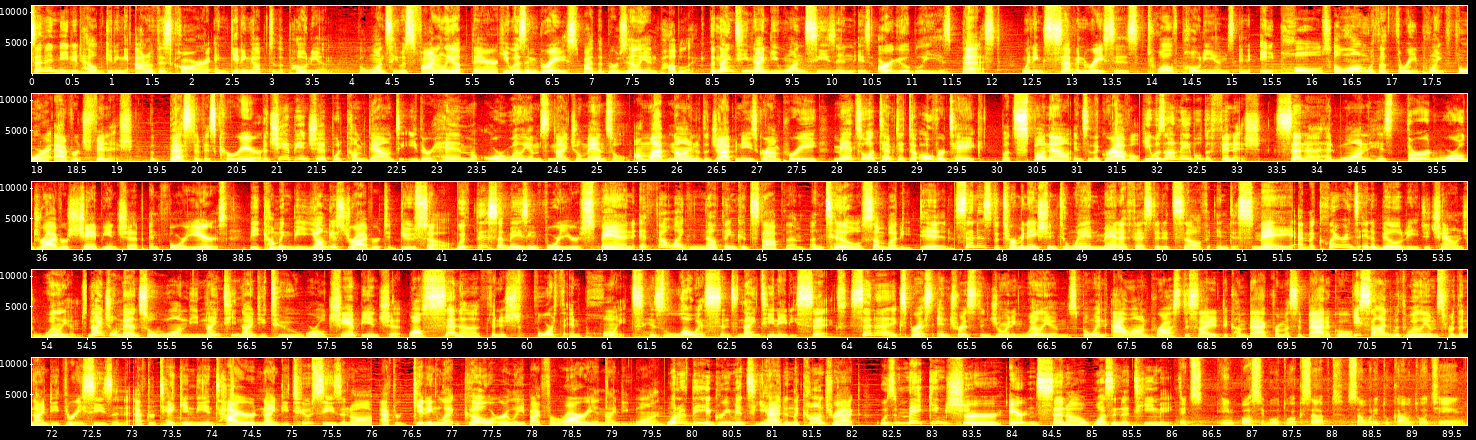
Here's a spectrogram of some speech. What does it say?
Senna needed help getting out of his car and getting up to the podium, but once he was finally up there, he was embraced by the Brazilian public. The 1991 season is arguably his best, winning 7 races, 12 podiums, and 8 poles, along with a 3.4 average finish the best of his career. The championship would come down to either him or Williams' Nigel Mansell. On lap 9 of the Japanese Grand Prix, Mansell attempted to overtake, but spun out into the gravel. He was unable to finish. Senna had won his third World Drivers' Championship in four years, becoming the youngest driver to do so. With this amazing four year span, it felt like nothing could stop them until somebody did. Senna's determination to win manifested itself in dismay at McLaren's inability to challenge Williams. Nigel Mansell won the 1992 World Championship, while Senna finished fourth in points, his lowest since 1986. Senna expressed interest in joining Williams, but when Alain Prost decided to come back from a sabbatical, he signed with Williams for the 93 season after taking the entire 92 season off after getting let go early by Ferrari in 91. One of the agreements he had in the contract was making sure Ayrton Senna wasn't a teammate. It's impossible to accept somebody to come to a team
